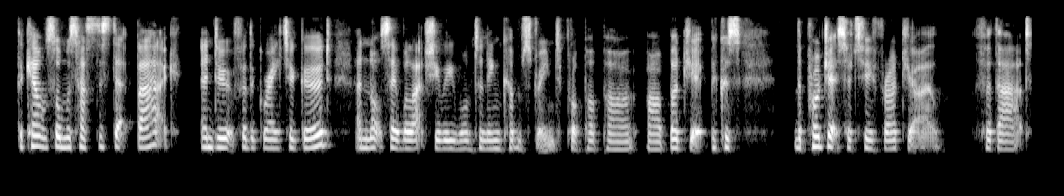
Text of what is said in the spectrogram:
the council almost has to step back and do it for the greater good and not say well actually we want an income stream to prop up our, our budget because the projects are too fragile for that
